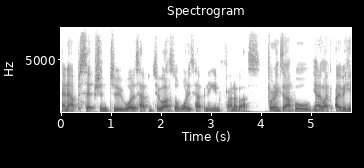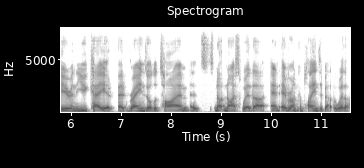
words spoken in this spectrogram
and our perception to what has happened to us or what is happening in front of us for an example, you know, like over here in the UK, it, it rains all the time. It's not nice weather, and everyone complains about the weather.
